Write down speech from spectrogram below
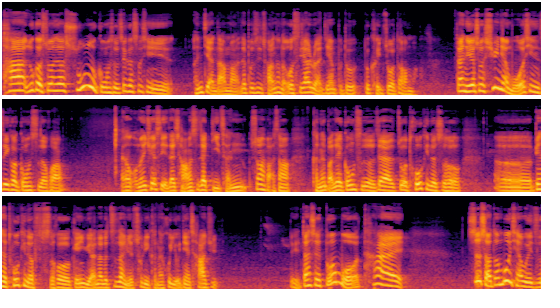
它如果说要输入公式，这个事情很简单嘛，那不是传统的 OCR 软件不都都可以做到吗？但你要说训练模型这块公式的话，呃，我们确实也在尝试在底层算法上，可能把这些公式在做 token 的时候，呃，变成 token 的时候，跟原来的自然语言处理可能会有点差距。对，但是多模态，至少到目前为止，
